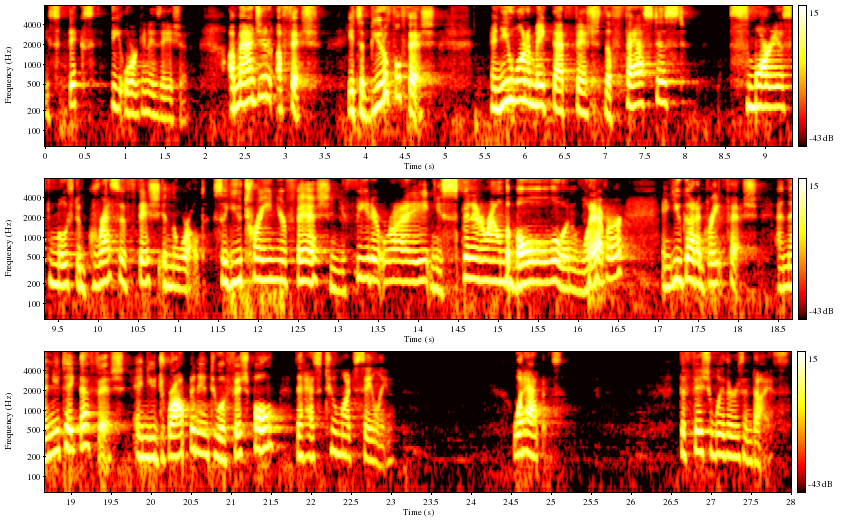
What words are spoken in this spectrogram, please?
is fix the organization. Imagine a fish. It's a beautiful fish, and you want to make that fish the fastest, smartest, most aggressive fish in the world. So you train your fish and you feed it right and you spin it around the bowl and whatever, and you got a great fish. And then you take that fish and you drop it into a fish bowl that has too much saline. What happens? The fish withers and dies.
